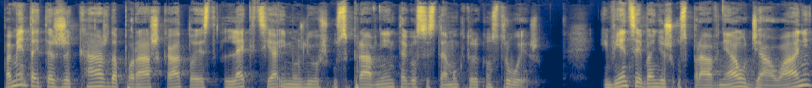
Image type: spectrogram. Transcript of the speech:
Pamiętaj też, że każda porażka to jest lekcja i możliwość usprawnień tego systemu, który konstruujesz. Im więcej będziesz usprawniał działań,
